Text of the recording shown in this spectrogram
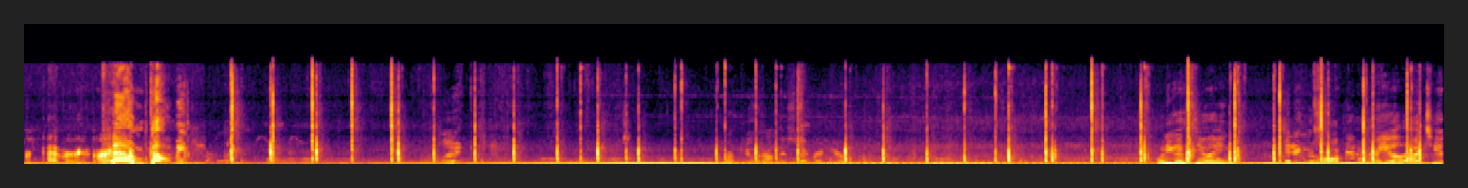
forever. Alright. Down, got me. What are you guys doing? Hitting the rock. Are you allowed to?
